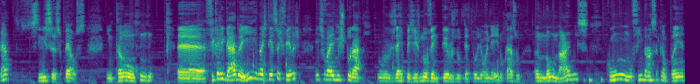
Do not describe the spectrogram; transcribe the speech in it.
né? Sinister Spells. Então, é, fica ligado aí e nas terças-feiras a gente vai misturar os RPGs noventeiros do Tertulione aí, no caso Unknown Armies, com o fim da nossa campanha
